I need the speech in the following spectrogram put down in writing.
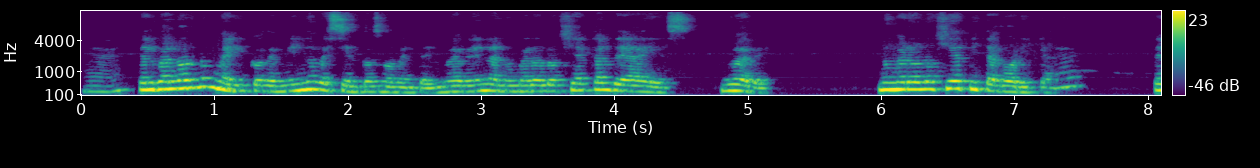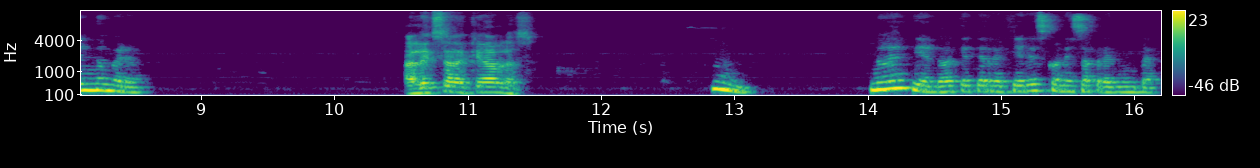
Mm. El valor numérico de 1999 en la numerología caldea es 9. Numerología pitagórica. El número. Alexa, ¿de qué hablas? Hmm. No entiendo a qué te refieres con esa pregunta.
